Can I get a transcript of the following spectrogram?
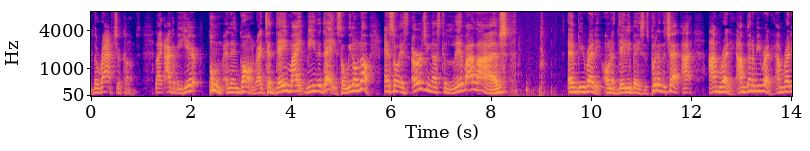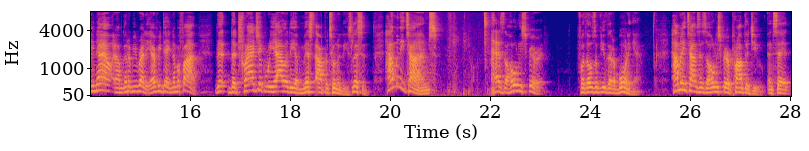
the rapture comes. Like I could be here, boom, and then gone, right? Today might be the day. So we don't know. And so it's urging us to live our lives and be ready on a daily basis. Put in the chat, I, I'm ready. I'm going to be ready. I'm ready now and I'm going to be ready every day. Number five, the, the tragic reality of missed opportunities. Listen, how many times has the Holy Spirit, for those of you that are born again, how many times has the Holy Spirit prompted you and said,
